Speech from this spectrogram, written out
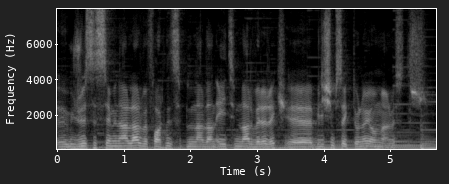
e, ücretsiz seminerler ve farklı disiplinlerden eğitimler vererek e, bilişim sektörüne yön vermesidir.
